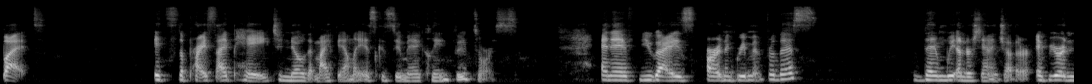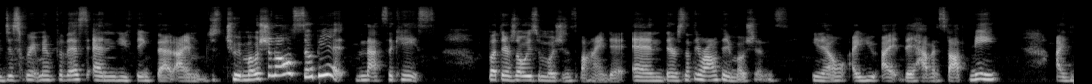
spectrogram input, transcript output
But it's the price I pay to know that my family is consuming a clean food source. And if you guys are in agreement for this, then we understand each other. If you're in disagreement for this and you think that I'm just too emotional, so be it. And that's the case. But there's always emotions behind it. And there's nothing wrong with the emotions. You know, I, you, I they haven't stopped me. I'm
